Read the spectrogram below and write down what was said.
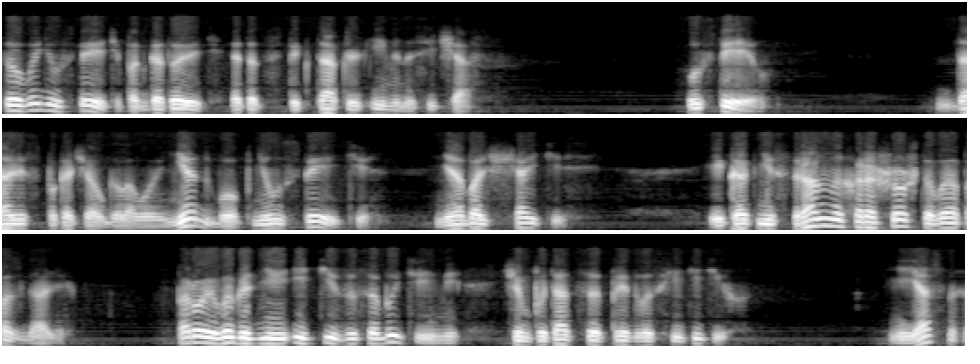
что вы не успеете подготовить этот спектакль именно сейчас. Успею. Далис покачал головой. Нет, Боб, не успеете. Не обольщайтесь. И, как ни странно, хорошо, что вы опоздали. Порой выгоднее идти за событиями, чем пытаться предвосхитить их. Не ясно?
